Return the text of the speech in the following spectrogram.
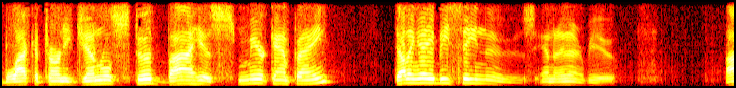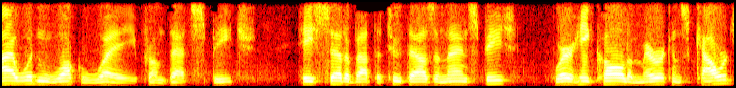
black attorney general stood by his smear campaign, telling ABC News in an interview, I wouldn't walk away from that speech. He said about the 2009 speech where he called Americans cowards.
